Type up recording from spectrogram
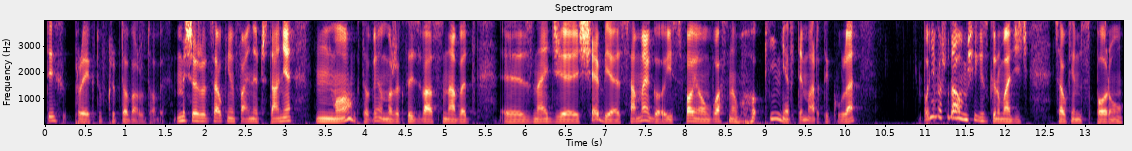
tych projektów kryptowalutowych. Myślę, że całkiem fajne czytanie. No, kto wie, może ktoś z Was nawet y, znajdzie siebie samego i swoją własną opinię w tym artykule, ponieważ udało mi się ich zgromadzić całkiem sporą,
